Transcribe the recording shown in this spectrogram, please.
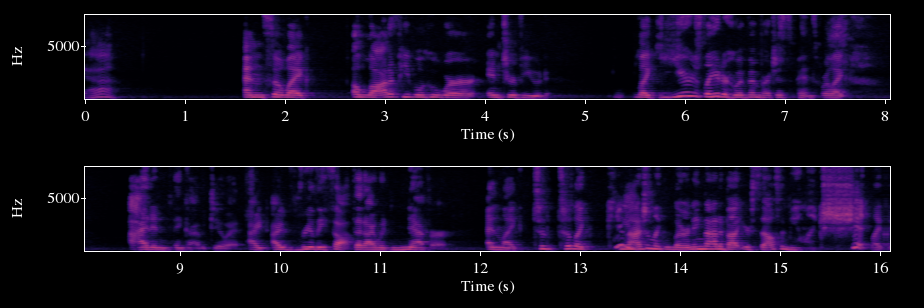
Yeah. And so like a lot of people who were interviewed like years later who had been participants were like, I didn't think I would do it. I, I really thought that I would never. And like to, to like can you Yeah. imagine like learning that about yourself and being like, shit, like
